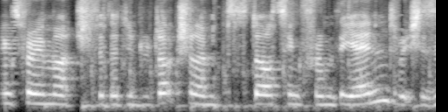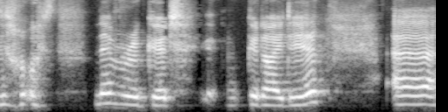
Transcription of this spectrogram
Thanks very much for that introduction. I'm starting from the end, which is always never a good good idea. Uh,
